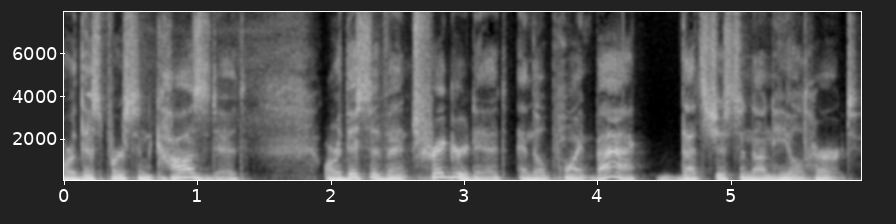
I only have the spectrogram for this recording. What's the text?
or this person caused it or this event triggered it and they'll point back that's just an unhealed hurt.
